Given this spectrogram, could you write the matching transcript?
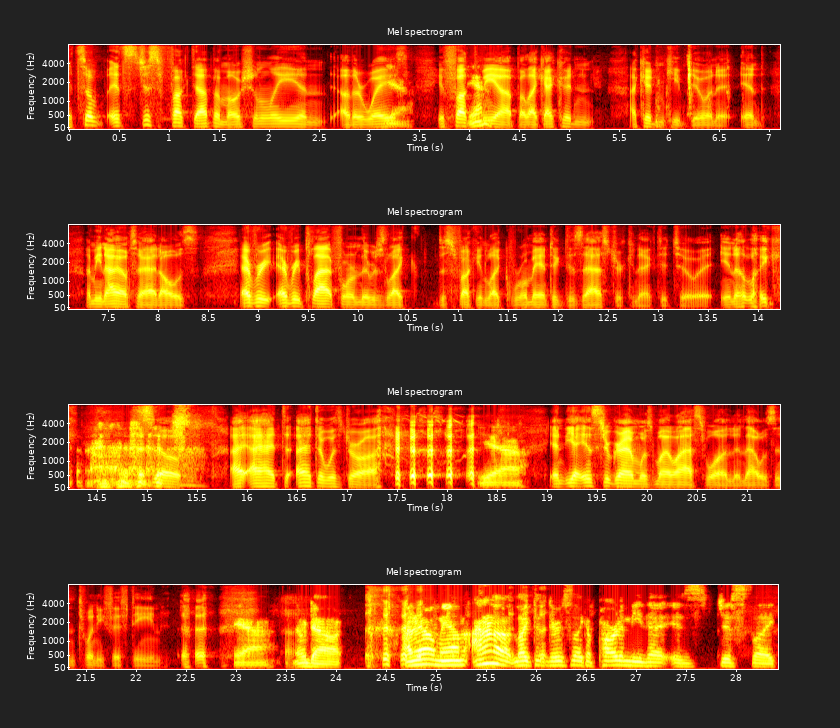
it's so it's just fucked up emotionally and other ways. Yeah, It fucked yeah. me up. but like I couldn't I couldn't keep doing it. And I mean I also had all this every every platform there was like this fucking like romantic disaster connected to it. You know, like so I, I had to I had to withdraw. yeah, And yeah, Instagram was my last one and that was in 2015. yeah. Uh, No doubt. I don't know, man. I don't know. Like, there's like a part of me that is just like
